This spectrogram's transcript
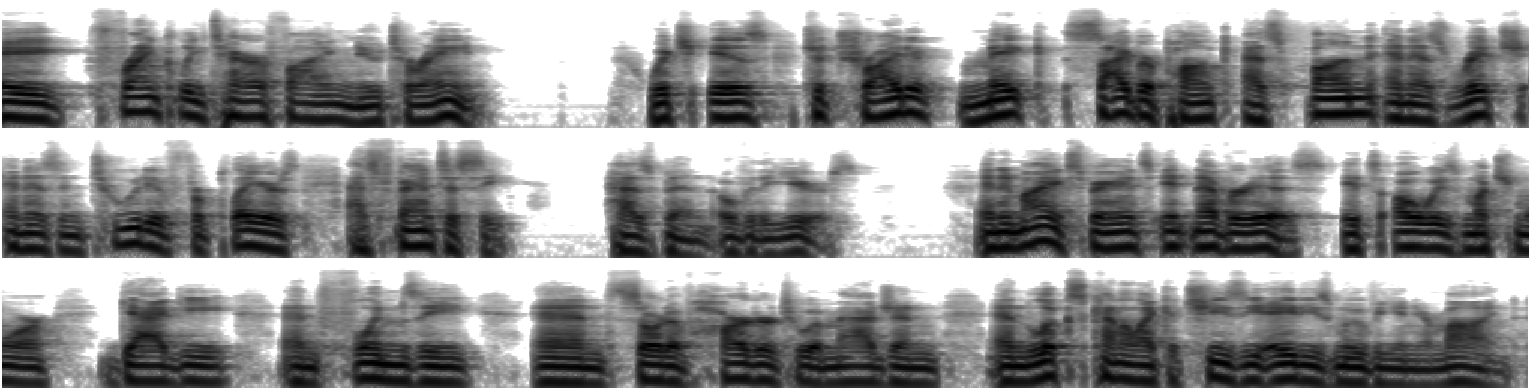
a frankly terrifying new terrain, which is to try to make cyberpunk as fun and as rich and as intuitive for players as fantasy has been over the years. And in my experience, it never is. It's always much more gaggy and flimsy and sort of harder to imagine and looks kind of like a cheesy 80s movie in your mind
